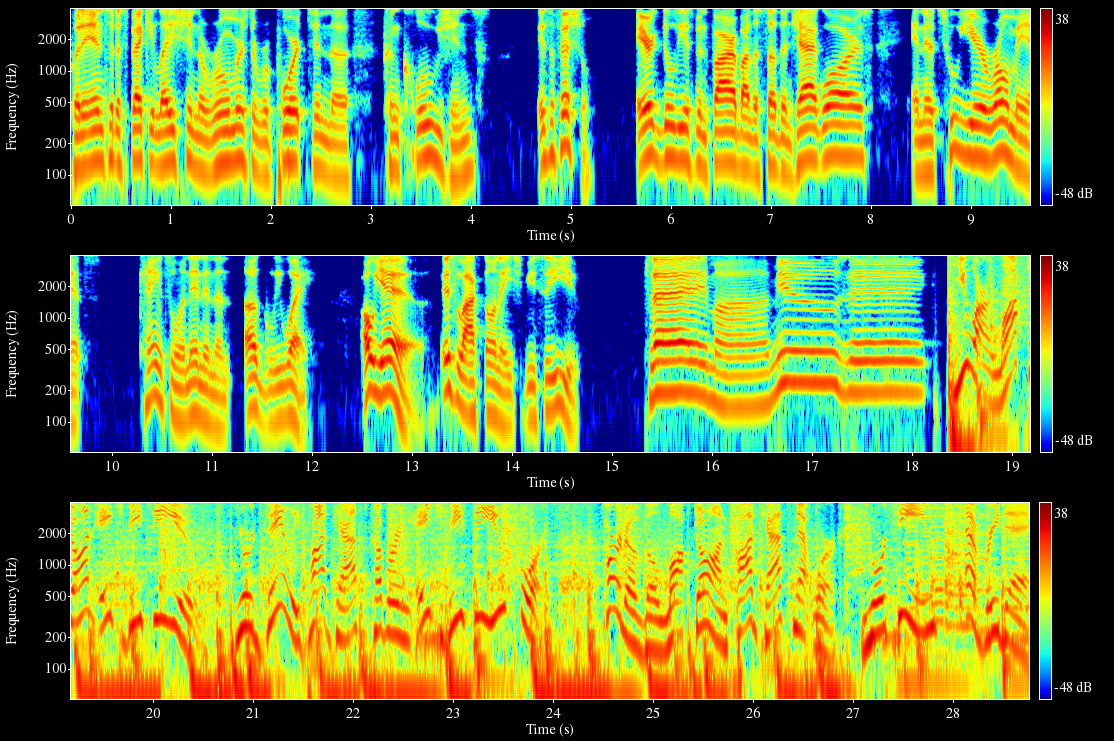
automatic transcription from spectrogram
Put it into the speculation, the rumors, the reports, and the conclusions. It's official. Eric Dooley has been fired by the Southern Jaguars, and their two-year romance came to an end in an ugly way. Oh yeah, it's locked on HBCU. Play my music. You are locked on HBCU, your daily podcast covering HBCU sports. Part of the Locked On Podcast Network, your team every day.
